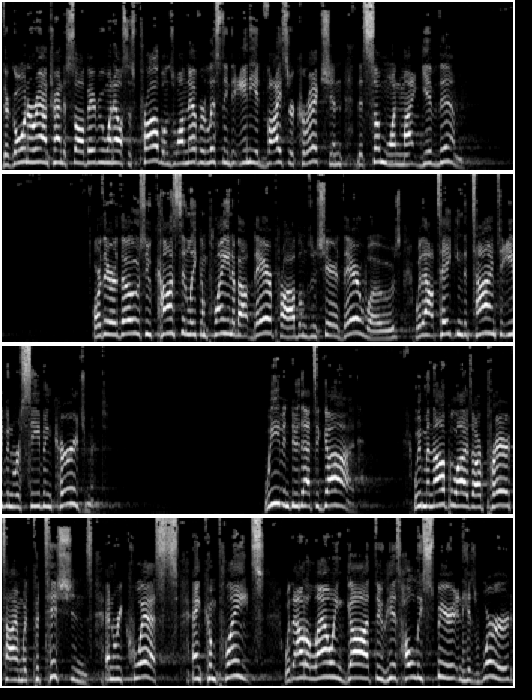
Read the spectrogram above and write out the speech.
They're going around trying to solve everyone else's problems while never listening to any advice or correction that someone might give them. Or there are those who constantly complain about their problems and share their woes without taking the time to even receive encouragement. We even do that to God. We monopolize our prayer time with petitions and requests and complaints without allowing God, through His Holy Spirit and His Word,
